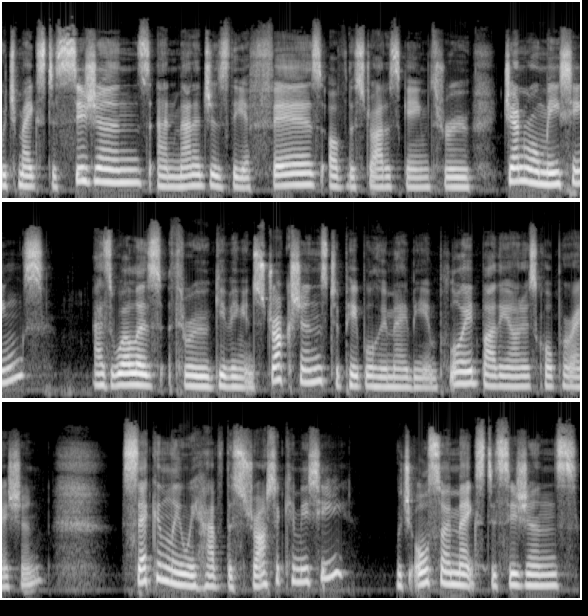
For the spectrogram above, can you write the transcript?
which makes decisions and manages the affairs of the strata scheme through general meetings, as well as through giving instructions to people who may be employed by the owner's corporation. Secondly, we have the strata committee, which also makes decisions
